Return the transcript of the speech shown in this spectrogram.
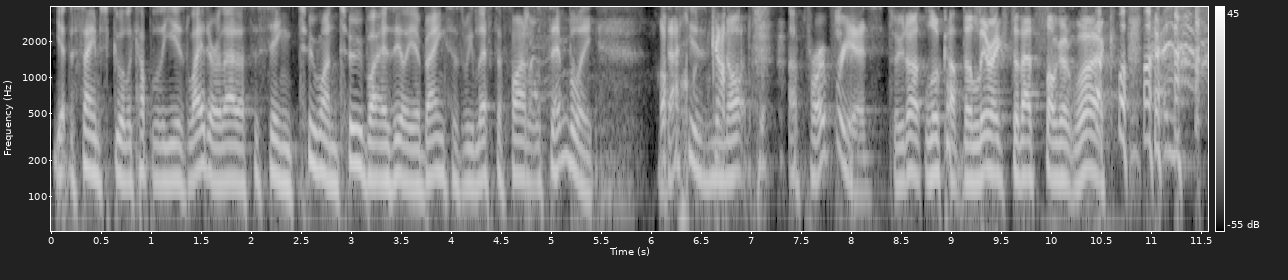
Yet the same school a couple of years later allowed us to sing 212 by Azealia Banks as we left the final assembly. That is not appropriate. Do not look up the lyrics to that song at work.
